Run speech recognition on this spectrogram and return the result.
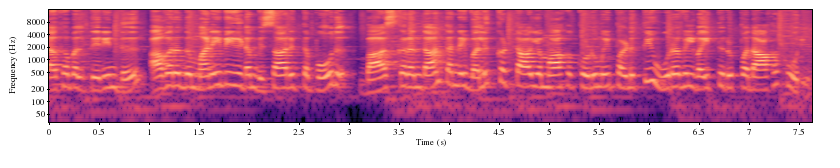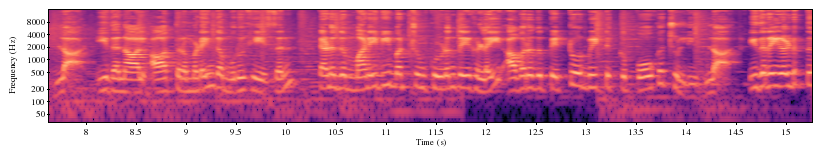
தகவல் தெரிந்து அவரது மனைவியிடம் விசாரித்த போது பாஸ்கரன் தான் தன்னை வலுக்கட்டாயமாக கொடுமைப்படுத்தி உறவில் வைத்திருப்பதாக கூறியுள்ளார். இதனால் ஆத்திரமடைந்த முருகேசன் தனது மனைவி மற்றும் குழந்தைகளை அவரது பெற்றோர் வீட்டுக்கு போக சொல்லியுள்ளார். இதனையடுத்து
